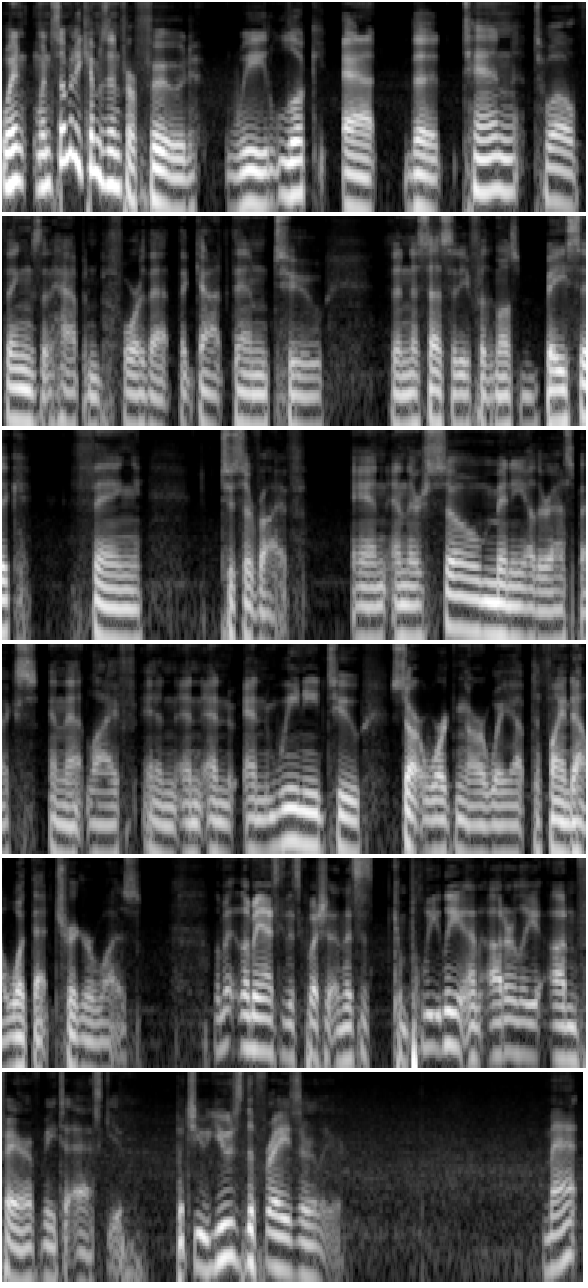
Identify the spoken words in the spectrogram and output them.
When when somebody comes in for food, we look at the 10, 12 things that happened before that that got them to the necessity for the most basic thing to survive. and and there's so many other aspects in that life, and and and and we need to start working our way up to find out what that trigger was. Let me let me ask you this question, and this is completely and utterly unfair of me to ask you, but you used the phrase earlier. Matt,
